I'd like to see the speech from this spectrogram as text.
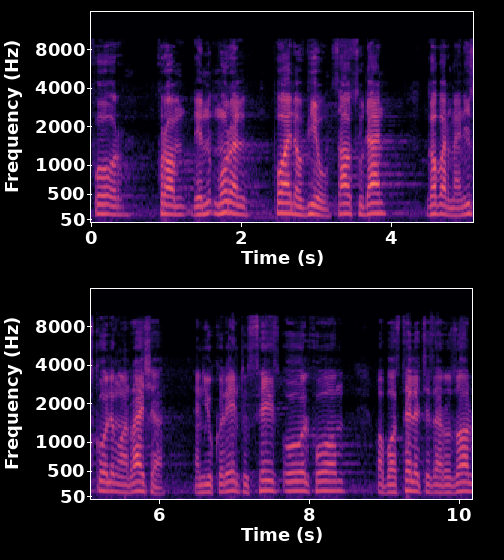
For, from the moral point of view, South Sudan government is calling on Russia and Ukraine to cease all forms of hostilities and resolve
